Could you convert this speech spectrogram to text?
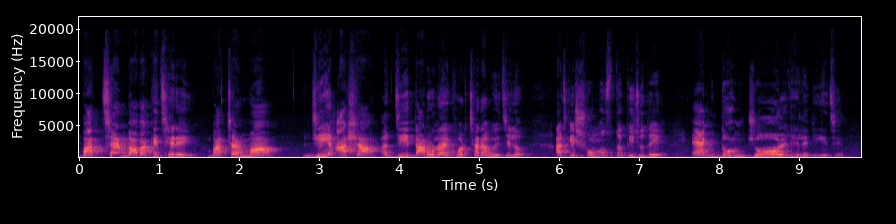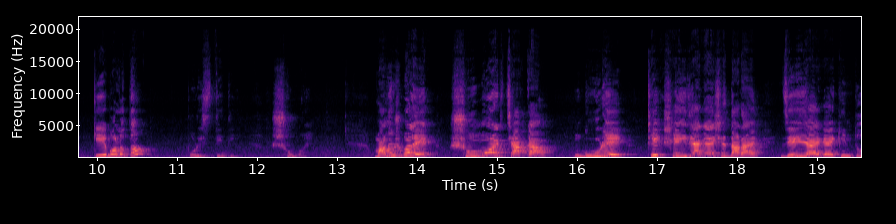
বাচ্চার বাবাকে ছেড়ে বাচ্চার মা যে আশা আর যে তাড়নায় ঘর ছাড়া হয়েছিল, আজকে সমস্ত কিছুতে একদম জল ঢেলে দিয়েছে। কে বলো তো পরিস্থিতি, সময়। মানুষ বলে সময়ের চাকা ঘুরে ঠিক সেই জায়গায় এসে দাঁড়ায়, যেই জায়গায় কিন্তু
